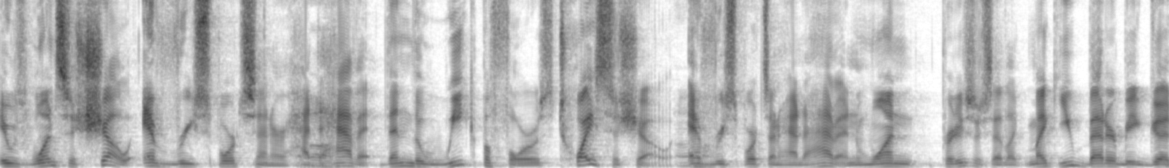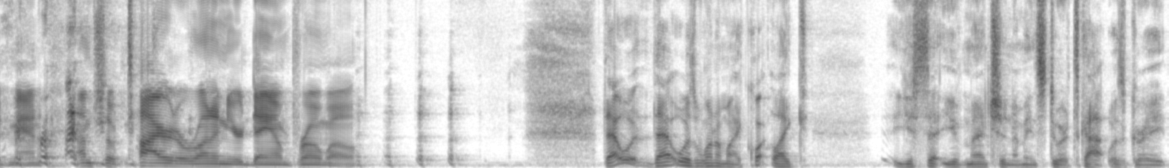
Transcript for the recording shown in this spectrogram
it was once a show. Every Sports Center had to oh. have it. Then the week before, it was twice a show. Oh. Every Sports Center had to have it. And one producer said, like, Mike, you better be good, man. I'm so tired of running your damn promo. That was that was one of my like you said you've mentioned. I mean, Stuart Scott was great.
